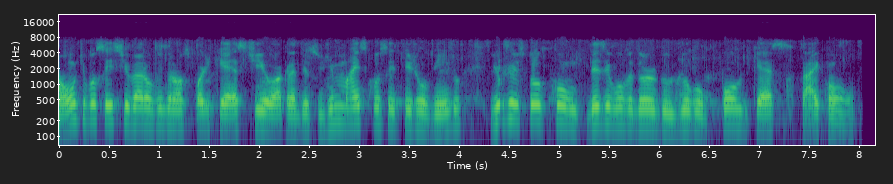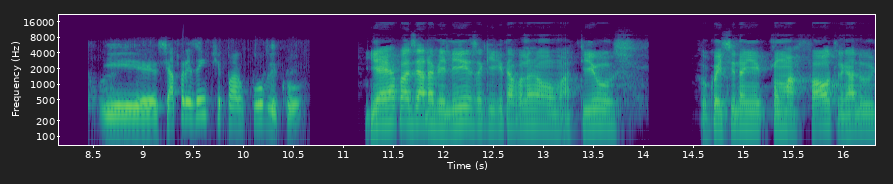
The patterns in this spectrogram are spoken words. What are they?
onde você estiver ouvindo o nosso podcast, eu agradeço demais que você esteja ouvindo. E hoje eu estou com o desenvolvedor do jogo Podcast Tycoon. E se apresente para o público. E aí, rapaziada, beleza? Aqui que tá falando é o Matheus. Tô conhecido aí com uma falta, tá ligado?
